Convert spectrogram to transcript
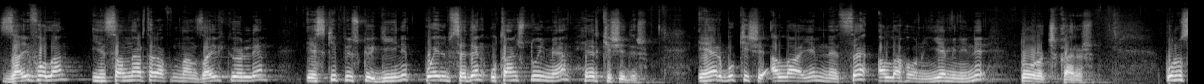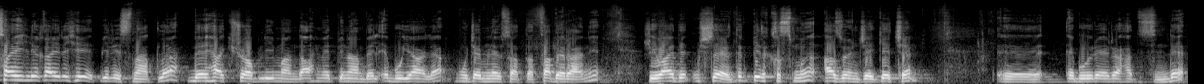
zayıf olan, insanlar tarafından zayıf görülen, eski püskü giyinip bu elbiseden utanç duymayan her kişidir. Eğer bu kişi Allah'a yemin etse, Allah onun yeminini doğru çıkarır. Bunu sahihli gayrihi bir isnatla Beyhak Şuab-ı İman'da Ahmet bin Ambel, Ebu Yala, Mucem Levsat'ta Taberani rivayet etmişlerdir. Bir kısmı az önce geçen e, Ebu Hureyre hadisinde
